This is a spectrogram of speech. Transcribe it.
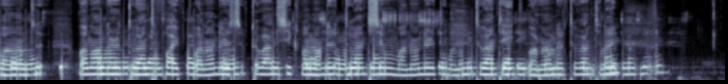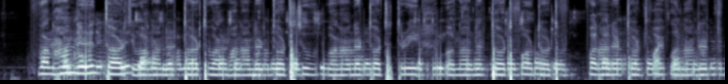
125, 126, 127, 128, 129, 130, 131, 132, 133, 134, 135, 136,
